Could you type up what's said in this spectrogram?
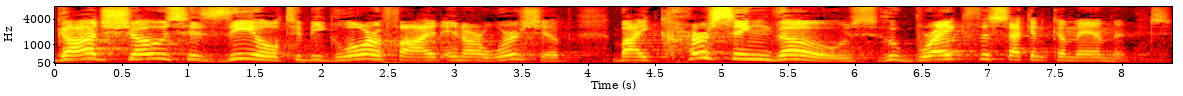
God shows his zeal to be glorified in our worship by cursing those who break the second commandment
